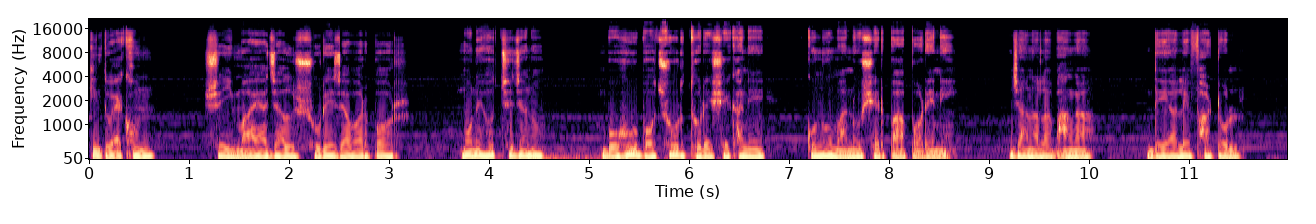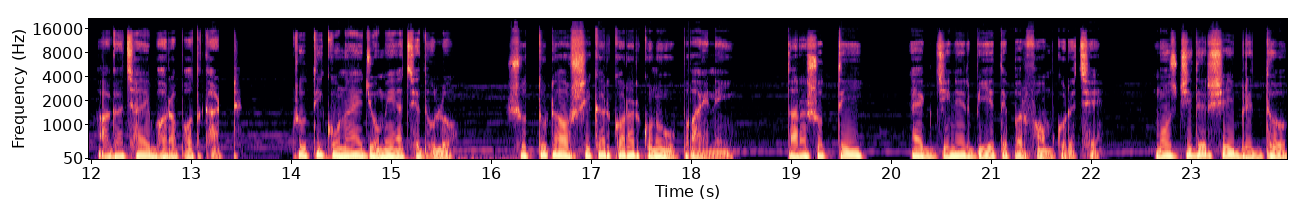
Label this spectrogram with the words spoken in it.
কিন্তু এখন সেই মায়াজাল সরে যাওয়ার পর মনে হচ্ছে যেন বহু বছর ধরে সেখানে কোনো মানুষের পা পড়েনি। জানালা ভাঙা, দেয়ালে ফাটল, আগাছায় ভরা পথঘাট। প্রতি কোনায় জমে আছে ধুলো। সত্যটা অস্বীকার করার কোনো উপায় নেই। তারা সত্যিই এক জিনের বিয়েতে পারফর্ম করেছে। মসজিদের সেই বৃদ্ধ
